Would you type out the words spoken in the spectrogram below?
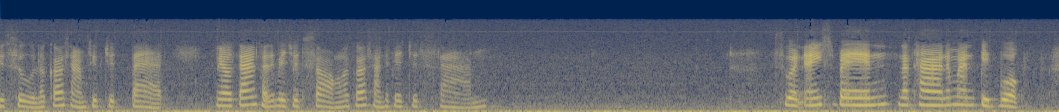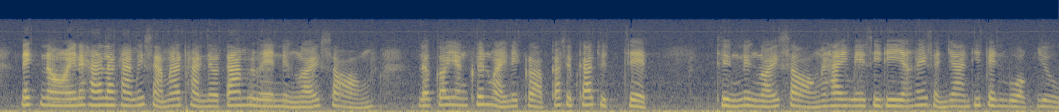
31.0 แล้วก็ 30.8 แนวต้าน 31.2 แล้วก็ 31.3 ส่วนไอซ์เบนราคาน้ำมันปิดบวกเล็กน้อยนะคะ ราคาไม่สามารถผ่านแนวต้านบริเวณ 102 แล้วก็ยังเคลื่อนไหวในกรอบ 99.7 ถึง 102 นะคะ MACD ยังให้สัญญาณที่เป็นบวกอยู่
